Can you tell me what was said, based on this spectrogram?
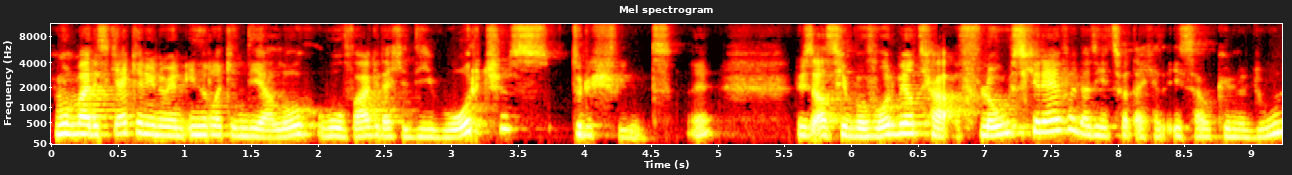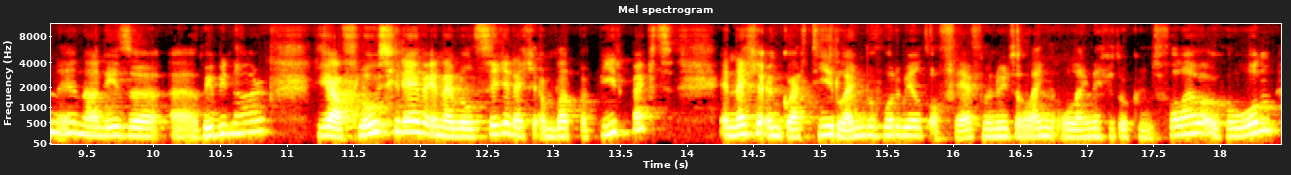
Je moet maar eens kijken in je innerlijke dialoog hoe vaak dat je die woordjes terugvindt. Hè. Dus als je bijvoorbeeld gaat flow schrijven, dat is iets wat je eens zou kunnen doen hè, na deze uh, webinar. Je gaat flow schrijven en dat wil zeggen dat je een blad papier pakt en dat je een kwartier lang bijvoorbeeld, of vijf minuten lang, hoe lang dat je het ook kunt volhouden, gewoon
